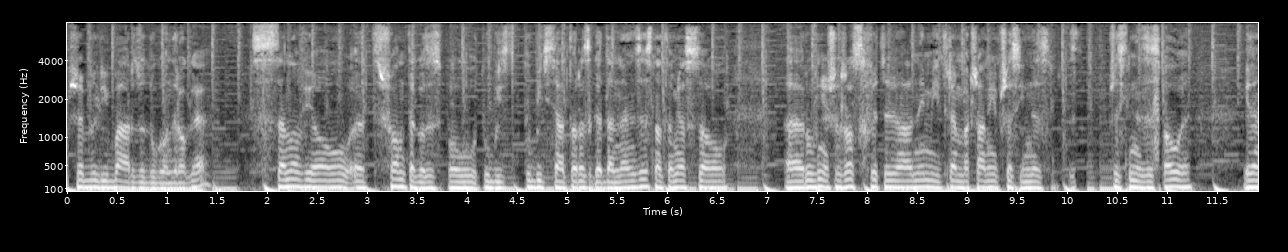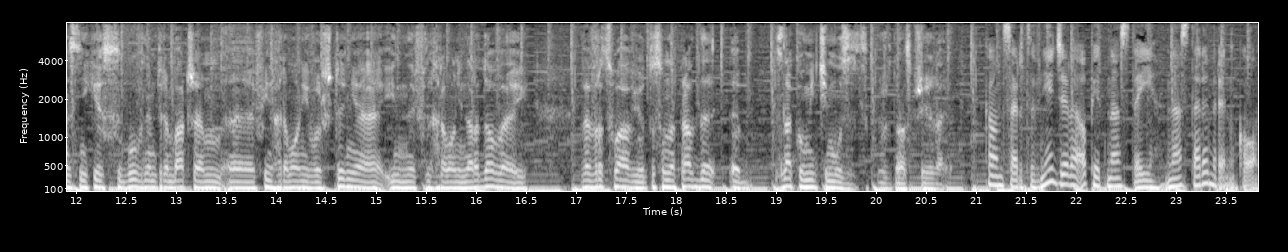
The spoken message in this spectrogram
przebyli bardzo długą drogę. Stanowią e, trzon tego zespołu Tubic Torres Gadanenses, natomiast są e, również rozchwytywalnymi trębaczami przez inne, przez inne zespoły. Jeden z nich jest głównym trębaczem e, Filharmonii w Olsztynie, inny Filharmonii Narodowej we Wrocławiu. To są naprawdę e, znakomici muzycy, którzy do nas przyjeżdżają. Koncert w niedzielę o 15 na Starym Rynku.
